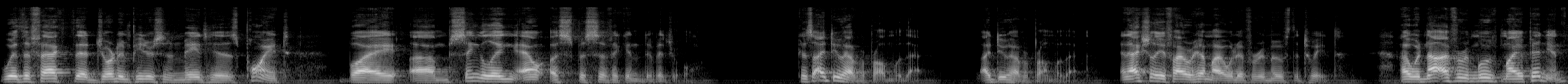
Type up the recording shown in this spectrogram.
with the fact that Jordan Peterson made his point by um, singling out a specific individual? Because I do have a problem with that. I do have a problem with that. And actually, if I were him, I would have removed the tweet. I would not have removed my opinion,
